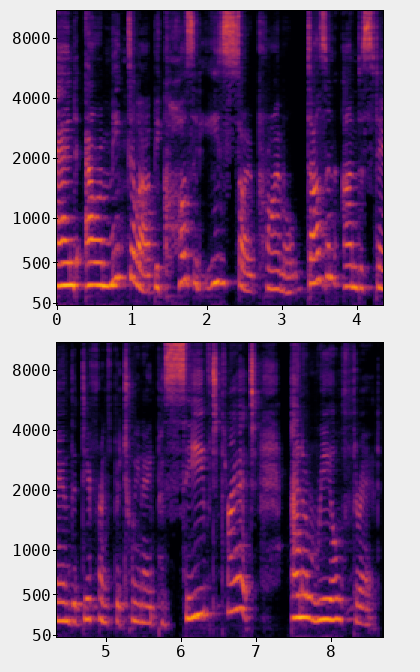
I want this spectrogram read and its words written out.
And our amygdala, because it is so primal, doesn't understand the difference between a perceived threat and a real threat.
